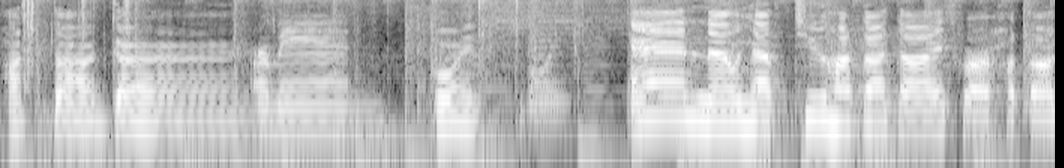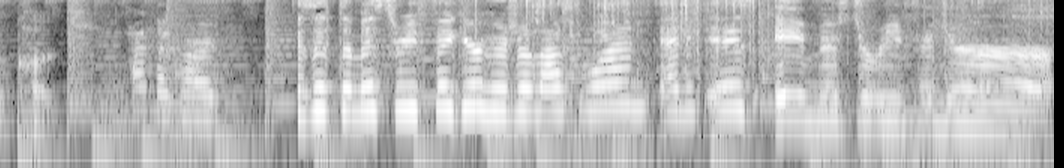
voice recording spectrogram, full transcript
Hot dog guy. Or man, Boy. boy. And now we have two hot dog guys for our hot dog cart. Hot dog Cart. Is it the mystery figure? Here's your last one, and it is a mystery figure.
